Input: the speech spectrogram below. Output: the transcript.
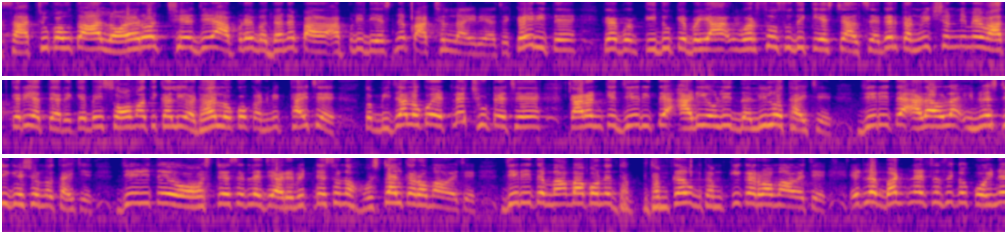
સાચું કહું તો આ લોયરો જ છે જે આપણે બધાને આપણી દેશને પાછળ લાવી રહ્યા છે. કઈ રીતે? કે કીધું કે ભાઈ આ વર્ષો સુધી કેસ ચાલશે. અગર કન્વિક્શનની મેં વાત કરી અત્યારે કે ભાઈ સો માંથી ખાલી અઢાર લોકો કન્વિક્ટ થાય છે તો બીજા લોકો એટલે જ છૂટે છે કારણ કે જે રીતે આડી અવળી દલીલો થાય છે જે રીતે આડાઅવળા ઇન્વેસ્ટિગેશનો થાય છે જે રીતે હોસ્ટેસ એટલે જ્યારે વિટનેસોને હોસ્ટાઇલ કરવામાં આવે છે જે રીતે મા બાપોને ધમ- ધમકા ધમકી કરવામાં આવે છે. એટલે બટ નેચરલ છે કે કોઈને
